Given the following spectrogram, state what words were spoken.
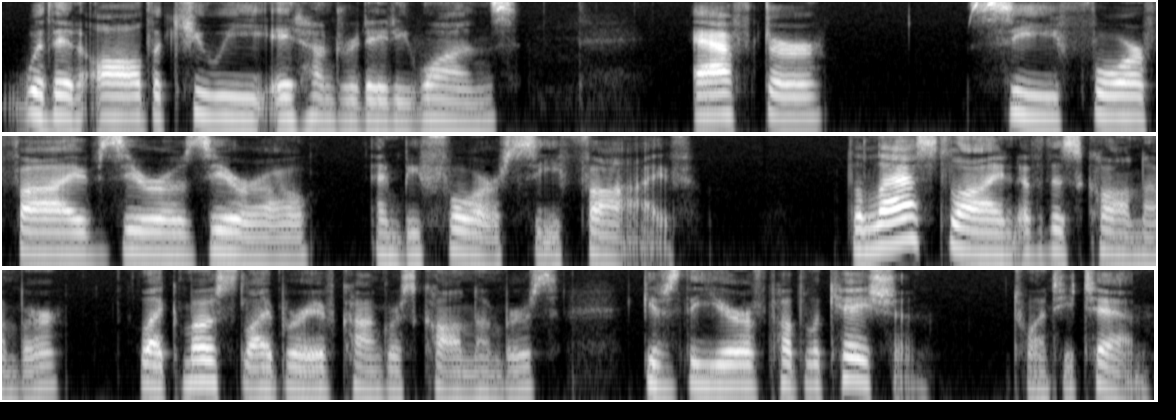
within all the QE 881s after C4500 and before C5. The last line of this call number, like most Library of Congress call numbers, gives the year of publication. 2010.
